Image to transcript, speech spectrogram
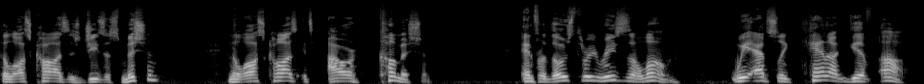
The lost cause is Jesus' mission. And the lost cause, it's our commission. And for those three reasons alone, we absolutely cannot give up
